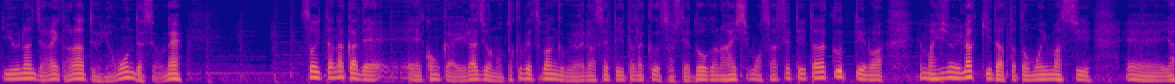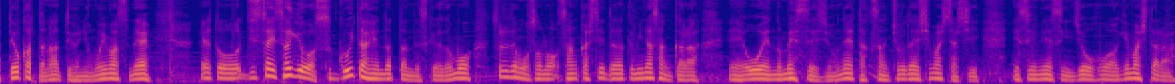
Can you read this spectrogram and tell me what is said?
理由なんじゃないかなというふうに思うんですよね。そういった中で、えー、今回ラジオの特別番組をやらせていただくそして動画の配信もさせていただくっていうのは、まあ、非常にラッキーだったと思いますし、えー、やってよかったなというふうに思いますね。えーと、実際作業はすごい大変だったんですけれどもそれでもその参加していただく皆さんから、えー、応援のメッセージをねたくさん頂戴しましたし SNS に情報を上げましたら、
